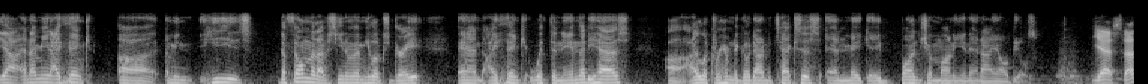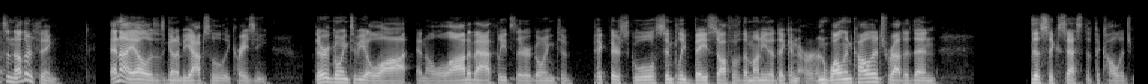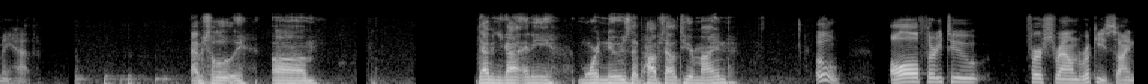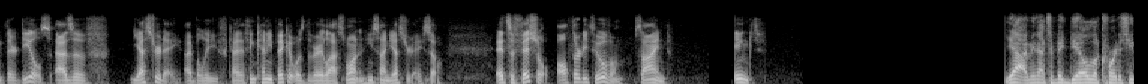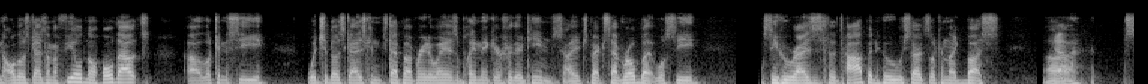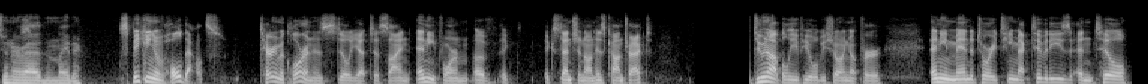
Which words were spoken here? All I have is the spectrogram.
Yeah, and I mean, I think, uh, I mean, he's the film that I've seen of him. He looks great, and I think with the name that he has, uh, I look for him to go down to Texas and make a bunch of money in NIL deals. Yes, that's another thing. NIL is going to be absolutely crazy there are going to be a lot and a lot of athletes that are going to pick their school simply based off of the money that they can earn while in college rather than the success that the college may have. Absolutely. Um Devin, you got any more news that pops out to your mind? Oh, all 32 first round rookies signed their deals as of yesterday, I believe. I think Kenny Pickett was the very last one, and he signed yesterday. So it's official. All 32 of them signed, inked. Yeah, I mean that's a big deal. Look forward to seeing all those guys on the field. No holdouts. Uh, looking to see which of those guys can step up right away as a playmaker for their teams. I expect several, but we'll see. We'll see who rises to the top and who starts looking like bus uh, Yeah. sooner rather than later. Speaking of holdouts, Terry McLaurin has still yet to sign any form of ex- extension on his contract. Do not believe he will be showing up for any mandatory team activities until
